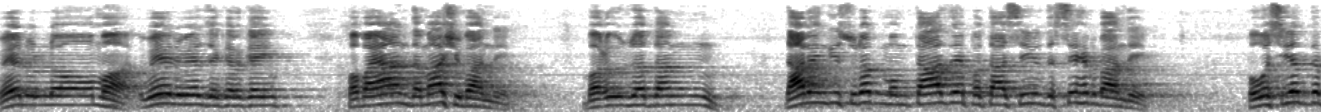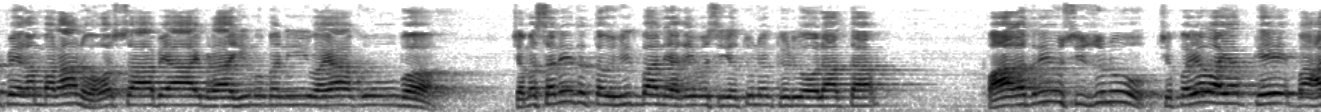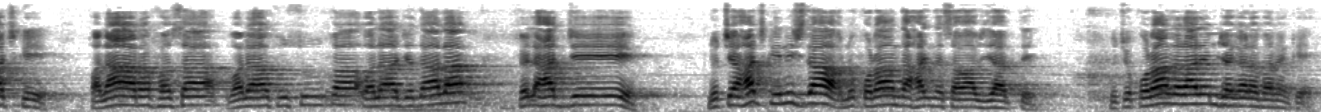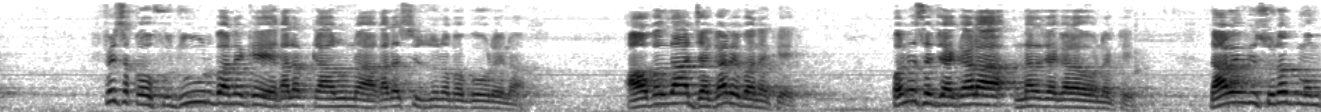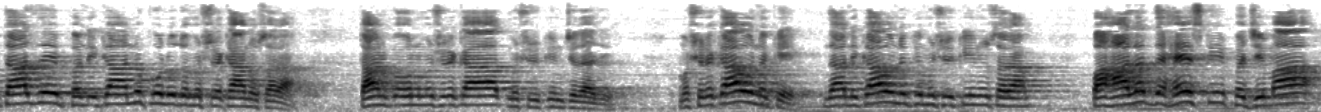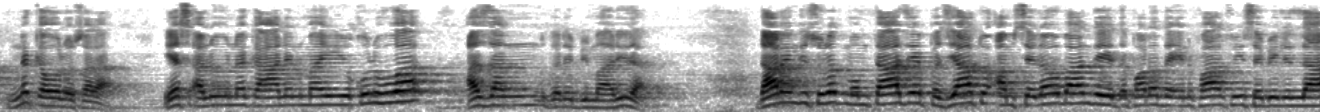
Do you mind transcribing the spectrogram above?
ویل اللهم ویل ویل ذکر کوي په بیان د ماشی باندې بعوزتن دارنګي صورت ممتاز په تاثیر د سحر باندې په وصیت د پیغمبرانو او صابیا ابراهیم بنی و یاقوب چې مسلې د توحید باندې هغه وصیتونه کړی اولاد ته پاغه دریو سیزونو چې په یو آیت کې په حج کې فلا رفسا ولا فسوق ولا جدال فی الحج نو چې حج کې نشدا نو قران د حج نه ثواب زیات دی نو چې قران لارم جګړه باندې کې فسق او فجور باندې کې غلط کارونه غلط سيزونه به ګورې نه او بل دا جګړه باندې کې پنس جګړه نه جګړه ونه کې دا رنګي صورت ممتاز دی په نکاح نه کولو د مشرکانو سره تان کول مشرکات مشرکین چې راځي مشرکاو نه کې دا نکاح نه کې مشرکینو سره په حالت د حیث کې په جما نه کولو سره یسالونک عن المای قل هو اذن ګره بیماری ده دارنګي صورت ممتاز په زیاتو امثله باندې د فرض انفاق فی سبیل الله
